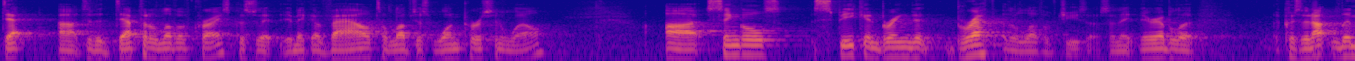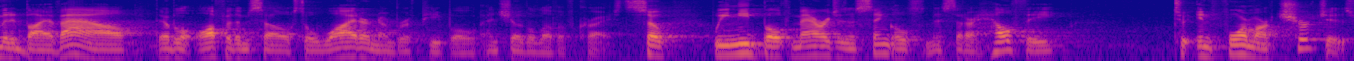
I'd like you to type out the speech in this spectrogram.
de- uh, to the depth of the love of Christ because they make a vow to love just one person well. Uh, singles speak and bring the breath of the love of Jesus. And they, they're able to, because they're not limited by a vow, they're able to offer themselves to a wider number of people and show the love of Christ. So we need both marriages and singleness that are healthy to inform our churches,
